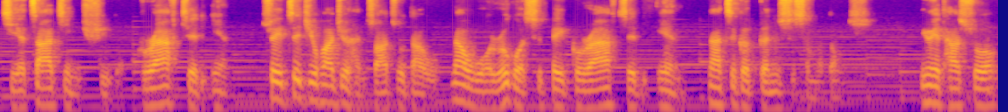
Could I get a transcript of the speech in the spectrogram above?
结扎进去的，grafted in。所以这句话就很抓住到我。那我如果是被 grafted in，那这个根是什么东西？因为他说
